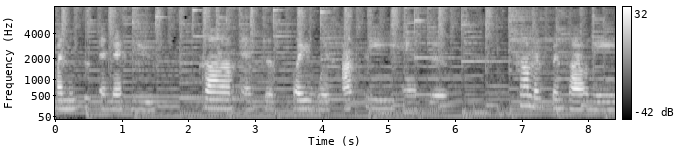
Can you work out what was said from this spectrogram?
My nieces and nephews come and just play with Auntie and just come and spend time with me.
